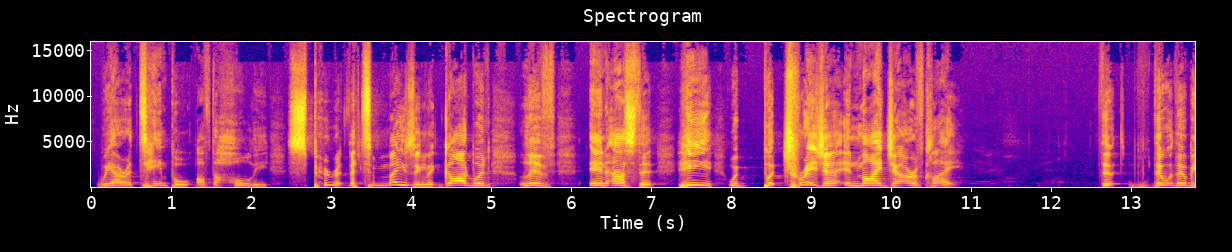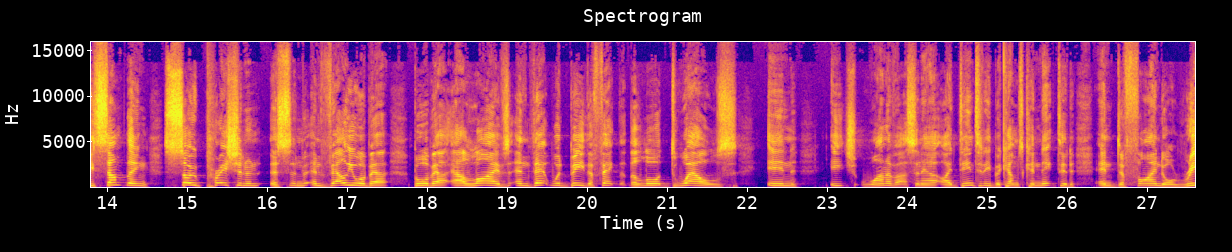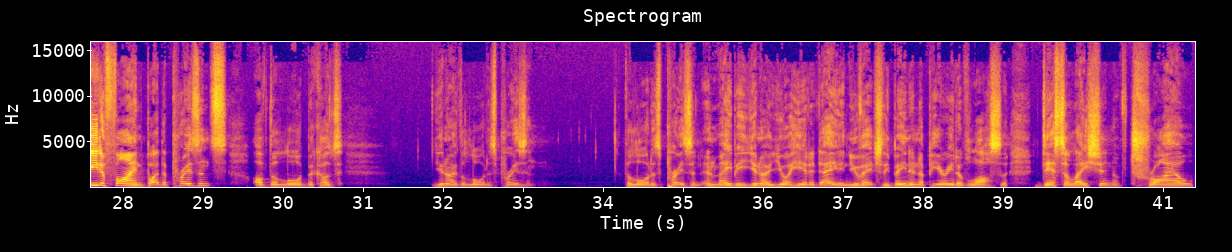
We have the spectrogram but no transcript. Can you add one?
We are a temple of the Holy Spirit. That's amazing that God would live in us, that He would put treasure in my jar of clay. That there will be something so precious and, valuable about, about our lives, and that would be the fact that the Lord dwells in each one of us, and our identity becomes connected and defined or redefined by the presence of the Lord because, you know, the Lord is present. The Lord is present. And maybe, you know, you're here today and you've actually been in a period of loss, of desolation, of trial,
